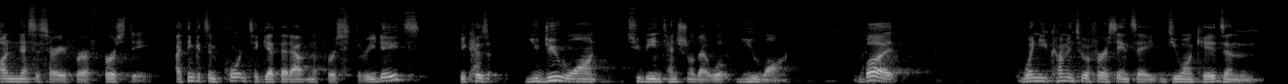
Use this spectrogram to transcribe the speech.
unnecessary for a first date. I think it's important to get that out in the first three dates because you do want to be intentional about what you want. But when you come into a first date and say, "Do you want kids?" and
